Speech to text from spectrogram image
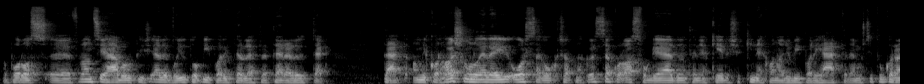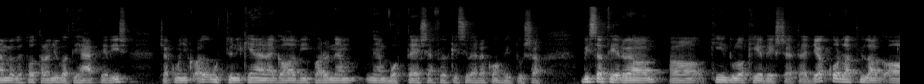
a porosz-francia háborút is, előbb vagy utóbb ipari területre terelődtek. Tehát amikor hasonló erejű országok csapnak össze, akkor az fogja eldönteni a kérdés, hogy kinek van nagyobb ipari háttere. Most itt Ukrajna mögött ott a nyugati háttér is, csak mondjuk úgy tűnik jelenleg a hadipar, nem, nem volt teljesen fölkészülve erre a konfliktusra. Visszatérve a, a kiinduló kérdésre, tehát gyakorlatilag a,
